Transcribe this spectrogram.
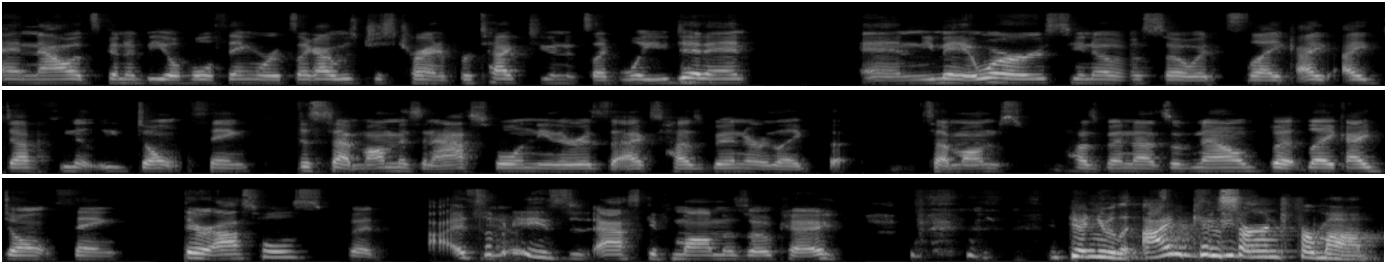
and now it's going to be a whole thing where it's like i was just trying to protect you and it's like well you didn't and you made it worse you know? So it's like i i definitely don't think the stepmom is an asshole and neither is the ex-husband or like the stepmom's husband as of now but like i don't think they're assholes but somebody needs to ask if mom is okay genuinely i'm concerned for mom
